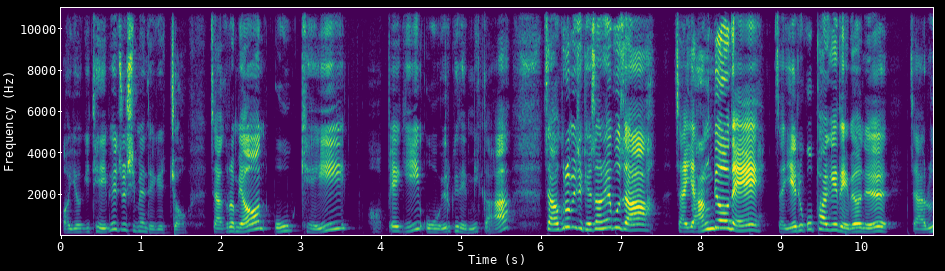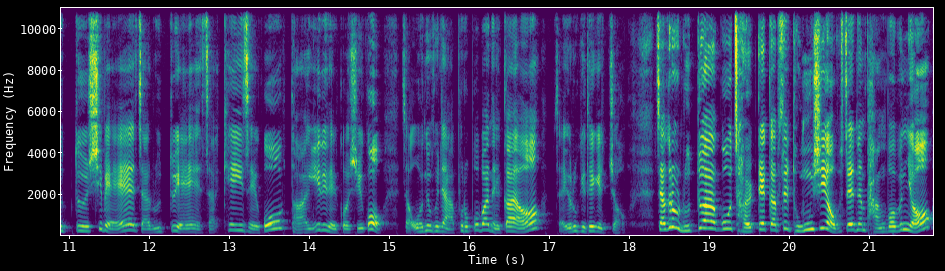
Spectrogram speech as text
어, 여기 대입해 주시면 되겠죠. 자, 그러면 5K 어, 빼기 5 이렇게 됩니까? 자, 그럼 이제 계산해 보자. 자, 양변에 자, 얘를 곱하게 되면은 자, 루트 10에, 자, 루트에, 자, k제곱 더하기 1이 될 것이고, 자, 5는 그냥 앞으로 뽑아낼까요? 자, 이렇게 되겠죠. 자, 그럼 루트하고 절대값을 동시에 없애는 방법은요,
